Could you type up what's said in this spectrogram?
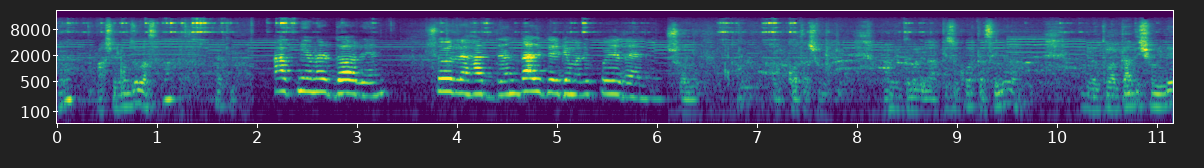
হ্যাঁ পাশে লোকজন আছে না? নাকি? আপনি আমার ধরেন শরীরে হাত দেন দাদিকে এটা আমার কয়ে দেয় নাই শোনো আমার কথা শোনো। আমি তোমার না কিছু করতেছি না। তোমার দাদি শুনলে?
